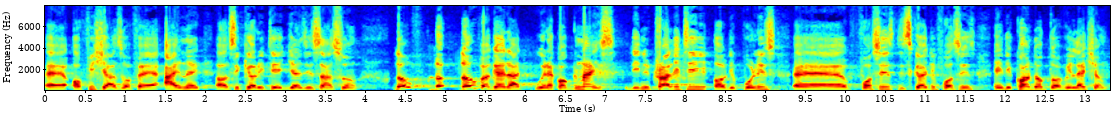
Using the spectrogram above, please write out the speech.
uh, officials of uh, INEC or security agencies and so on. Don't, don't, don't, forget that we recognize the neutrality of the police uh, forces, the security forces in the conduct of election.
